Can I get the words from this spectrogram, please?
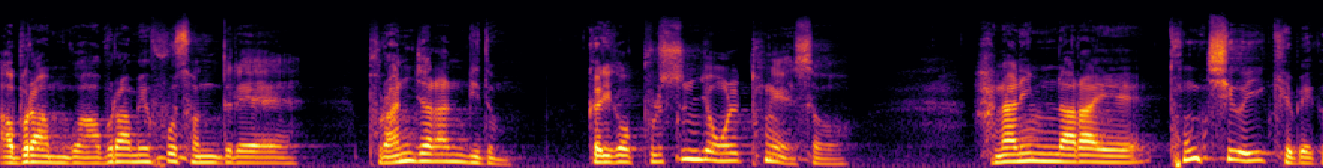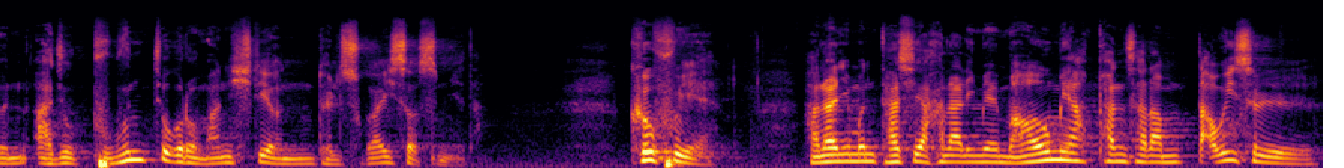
아브라함과 아브라함의 후손들의 불완전한 믿음 그리고 불순종을 통해서 하나님 나라의 통치의 계획은 아주 부분적으로만 실현될 수가 있었습니다. 그 후에 하나님은 다시 하나님의 마음에 합한 사람 다윗을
